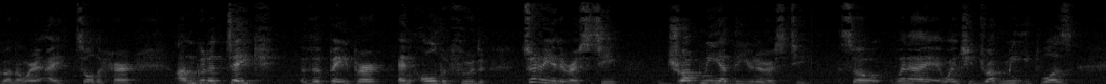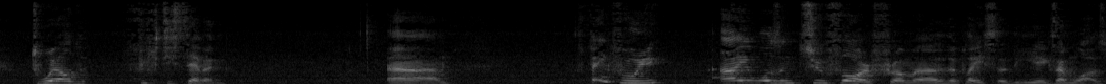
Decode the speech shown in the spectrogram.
go nowhere. I told her I'm gonna take the paper and all the food to the university. Drop me at the university. So when I when she dropped me, it was twelve fifty seven. Um, thankfully, I wasn't too far from uh, the place the exam was.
